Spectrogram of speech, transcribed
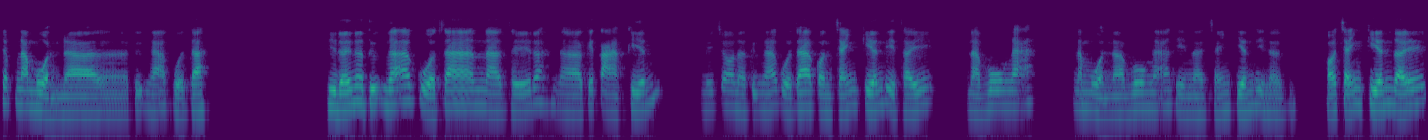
chấp năm muộn là tự ngã của ta. Thì đấy là tự ngã của ta là thế đó là cái tà kiến mới cho là tự ngã của ta. Còn tránh kiến thì thấy là vô ngã năm muộn là vô ngã thì là tránh kiến thì là có tránh kiến đấy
